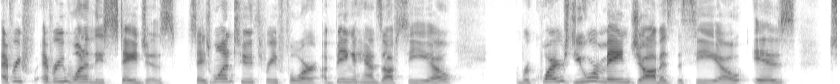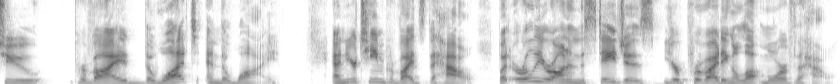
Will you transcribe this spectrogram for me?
every every one of these stages, stage one, two, three, four, of being a hands-off CEO, requires your main job as the CEO is to provide the what and the why. And your team provides the how. But earlier on in the stages, you're providing a lot more of the how.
